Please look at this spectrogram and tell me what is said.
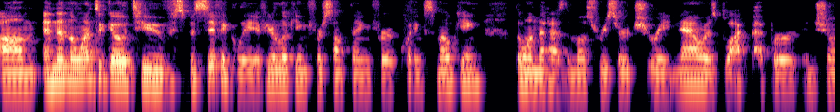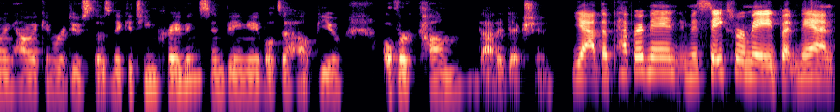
Um, and then the one to go to specifically, if you're looking for something for quitting smoking, the one that has the most research right now is black pepper in showing how it can reduce those nicotine cravings and being able to help you overcome that addiction. Yeah, the peppermint mistakes were made, but man,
